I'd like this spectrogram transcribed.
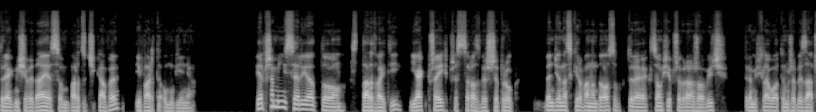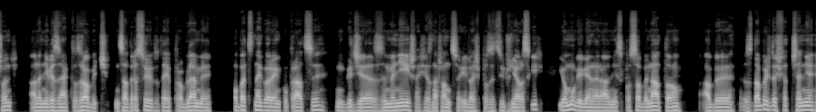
które, jak mi się wydaje, są bardzo ciekawe i warte omówienia. Pierwsza miniseria to Start w IT, jak przejść przez coraz wyższy próg będzie ona skierowana do osób, które chcą się przebranżowić, które myślały o tym, żeby zacząć, ale nie wiedzą, jak to zrobić. Więc adresuję tutaj problemy obecnego rynku pracy, gdzie zmniejsza się znacząco ilość pozycji juniorskich i omówię generalnie sposoby na to, aby zdobyć doświadczenie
